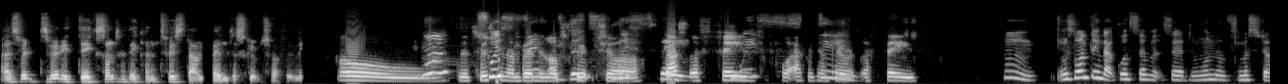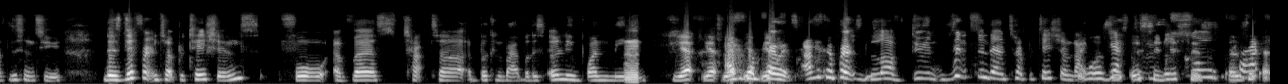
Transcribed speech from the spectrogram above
And it's really, it's really thick. Sometimes they can twist and bend the scripture for me. Oh, the twisting Twisting and bending of of scripture. That's a fave for African parents. A fave. Hmm. It's one thing that God's servant said in one of his messages I've listened to. There's different interpretations for a verse, chapter, a book in the Bible. There's only one meaning. Yep, yep, yep, African yep, yep. parents, African parents love doing rinsing their interpretation. Like, What was yes, it? this is the Exegesis. soul Is it cry-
